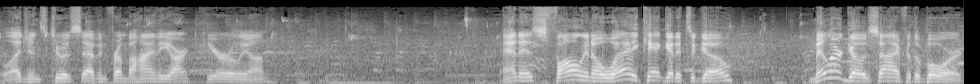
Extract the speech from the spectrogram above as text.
The Legends 2 of 7 from behind the arc here early on. Ennis falling away, can't get it to go. Miller goes high for the board.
